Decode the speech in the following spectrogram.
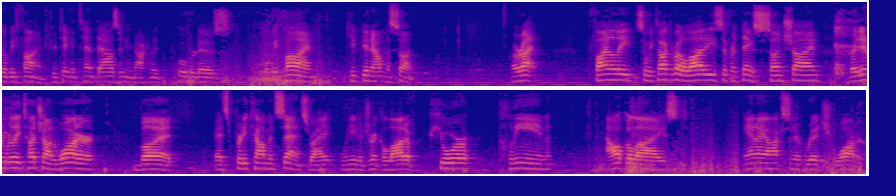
You'll be fine. If you're taking 10,000, you're not going to overdose. You'll be fine. Keep getting out in the sun. All right. Finally, so we talked about a lot of these different things. Sunshine. I didn't really touch on water, but it's pretty common sense, right? We need to drink a lot of pure, clean, alkalized, antioxidant rich water,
